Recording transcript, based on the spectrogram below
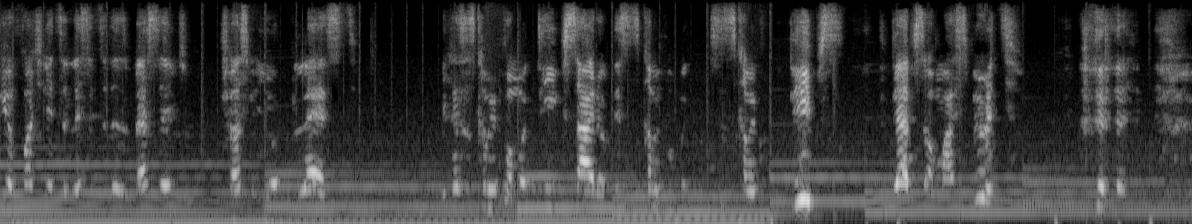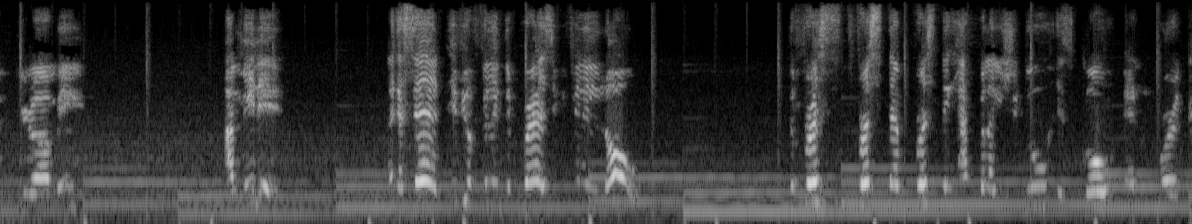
If you're fortunate to listen to this message, trust me, you're blessed because it's coming from a deep side of this is coming from a, this is coming from the deeps, the depths of my spirit. you know what I mean? I mean it. Like I said, if you're feeling depressed, if you're feeling low, the first first step, first thing I feel like you should do is go and work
